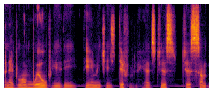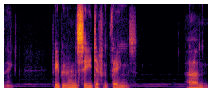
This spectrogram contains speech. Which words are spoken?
And everyone will view the, the images differently. It's just, just something. People are going to see different things. Um,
